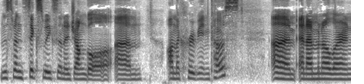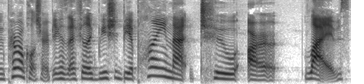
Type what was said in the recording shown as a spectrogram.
going to spend six weeks in a jungle um, on the caribbean coast um, and i'm going to learn permaculture because i feel like we should be applying that to our lives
